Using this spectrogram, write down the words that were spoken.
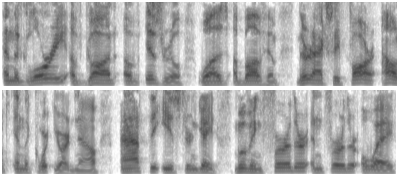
and the glory of God of Israel was above him. They're actually far out in the courtyard now at the eastern gate, moving further and further away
